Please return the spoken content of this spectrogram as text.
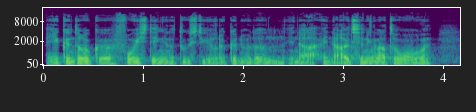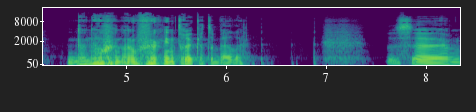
En je kunt er ook eh, voice dingen naartoe sturen. Dat kunnen we dan in de, in de uitzending laten horen. Dan, dan hoeven we geen trucker te bellen. Dus, ehm,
